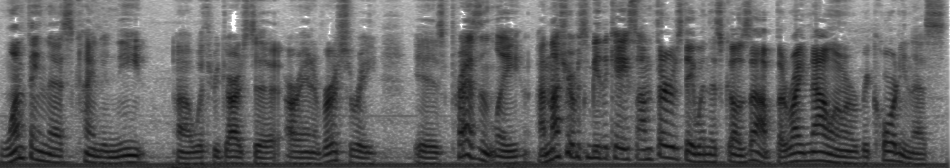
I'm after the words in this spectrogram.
one thing that's kind of neat uh, with regards to our anniversary is presently, I'm not sure if it's going to be the case on Thursday when this goes up, but right now when we're recording this,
